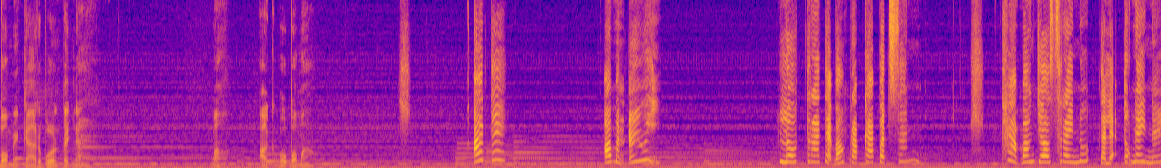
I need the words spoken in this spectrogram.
បងមានការរវល់បន្តិចណាមកឲ្យកបោបងមកអត់ទេអូនមិនអើយ លោត្រាតែបងប្រាប់ការប៉ັດសិនថាបងយកស្រីនោះតលាក់ទុកណៃណា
